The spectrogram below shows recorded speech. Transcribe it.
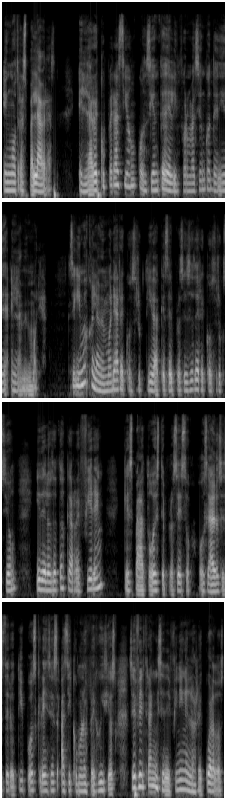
en otras palabras, es la recuperación consciente de la información contenida en la memoria. Seguimos con la memoria reconstructiva, que es el proceso de reconstrucción y de los datos que refieren que es para todo este proceso, o sea, los estereotipos, creencias, así como los prejuicios, se filtran y se definen en los recuerdos,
